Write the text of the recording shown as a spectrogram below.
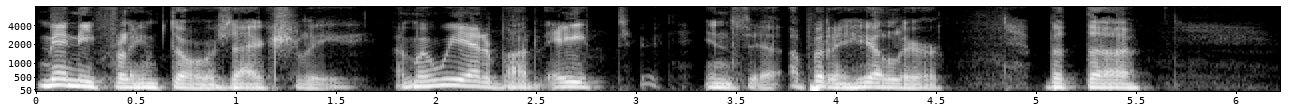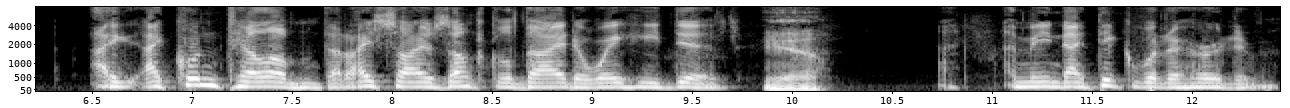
many flamethrowers actually. I mean, we had about eight in up in a hill there, but." Uh, I, I couldn't tell him that I saw his uncle die the way he did. Yeah, I mean, I think it would have hurt him.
